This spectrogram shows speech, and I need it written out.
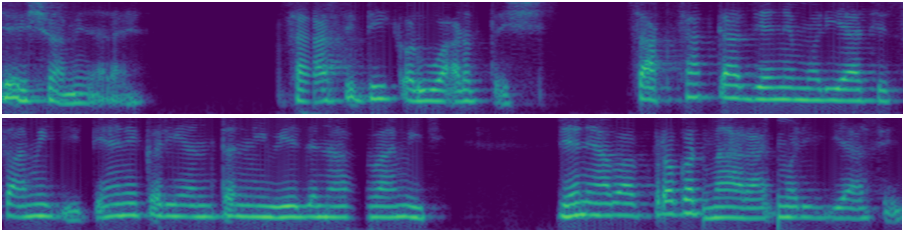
જય સ્વામિનારાયણ. સારસિદ્ધિ કડવું આડત્રીસ. સાક્ષાત્કાર જેને મળ્યા છે સ્વામીજી, તેને કરી અંતરની વેદના સ્વામીજી જેને આવા પ્રગટ મહારાજ મળી ગયા છે.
